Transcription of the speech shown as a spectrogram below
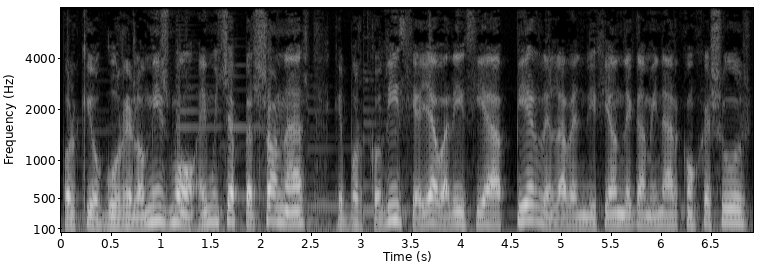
porque ocurre lo mismo. Hay muchas personas que por codicia y avaricia pierden la bendición de caminar con Jesús.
